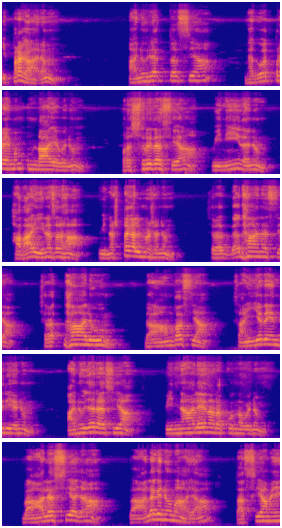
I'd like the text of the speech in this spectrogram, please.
ഇപ്രകാരം അനുരക്തസ്യ ഭഗവത് പ്രേമം ഉണ്ടായവനും പ്രസൃതസ്യ വിനീതനും ഹതായിനസഹ വിനഷ്ടകൽമഷനും ശ്രദ്ധാനസ്യ ശ്രദ്ധാലുവും ദാന്തസ്യ സംയതേന്ദ്രിയനും അനുജരസ്യ പിന്നാലെ നടക്കുന്നവനും ബാലസ്യ ബാലകനുമായ തസ്യമേ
